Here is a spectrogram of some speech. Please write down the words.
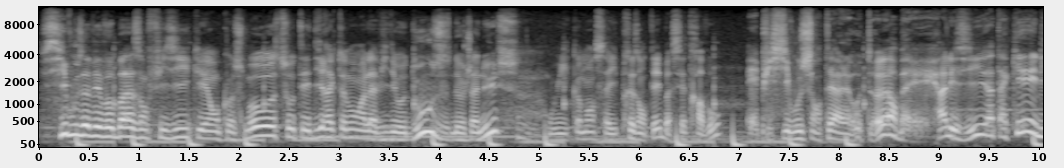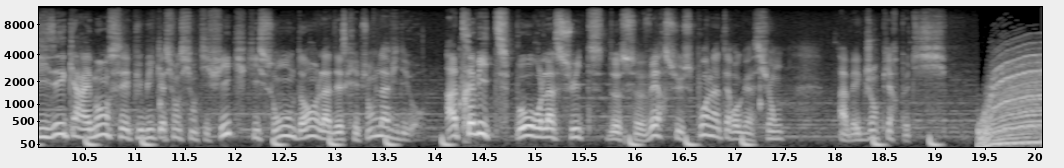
Si vous avez vos bases en physique et en cosmos, sautez directement à la vidéo 12 de Janus, où il commence à y présenter bah, ses travaux. Et puis si vous sentez à la hauteur, bah, allez-y, attaquez et lisez carrément ces publications scientifiques qui sont dans la description de la vidéo. A très vite pour la suite de ce versus point d'interrogation avec Jean-Pierre Petit. Música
